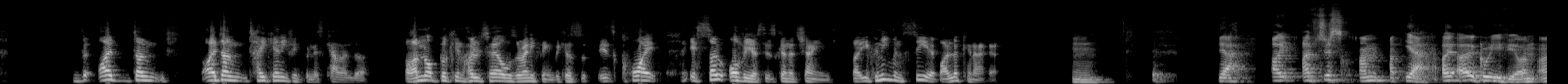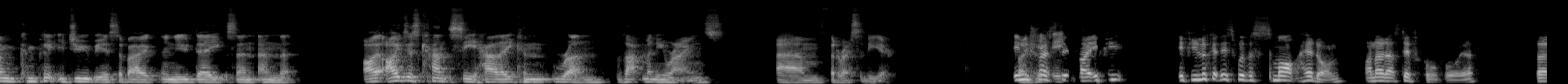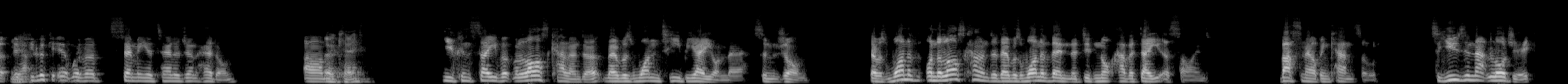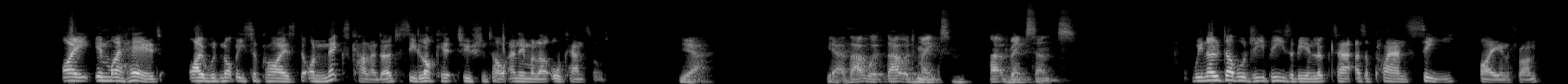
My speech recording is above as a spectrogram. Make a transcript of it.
I don't I don't take anything from this calendar. I'm not booking hotels or anything because it's quite it's so obvious it's going to change. Like you can even see it by looking at it. Hmm. Yeah, I, I've just, I'm, yeah, I, I agree with you. I'm, I'm completely dubious about the new dates, and and that I, I just can't see how they can run that many rounds um, for the rest of the year. Like, it- Interesting. Like if you if you look at this with a smart head on, I know that's difficult for you, but Yeah. if you look at it with a semi-intelligent head on, um, Okay. you can say that the last calendar there was one TBA on there, St Jean. There was one of on the last calendar there was one event that did not have a date assigned. That's now been cancelled. So using that logic, I in my head I would not be surprised on next calendar to see Loket, Teutschenthal, and Imola all cancelled. Yeah. Yeah, that would that would make that would make sense. We know double GPs are being looked at as a plan C by Infront.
